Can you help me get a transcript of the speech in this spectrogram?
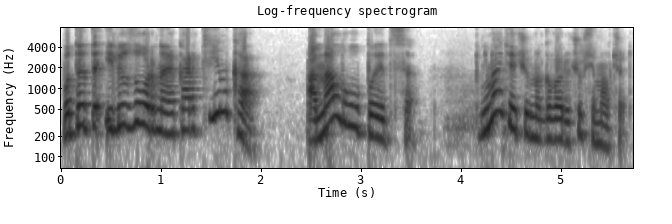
вот эта иллюзорная картинка, она лопается. Понимаете, о чем я говорю? Что все молчат?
